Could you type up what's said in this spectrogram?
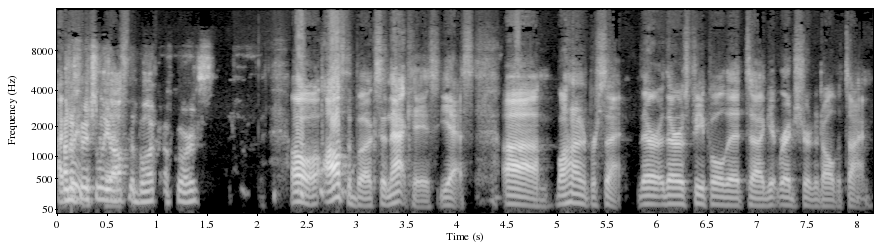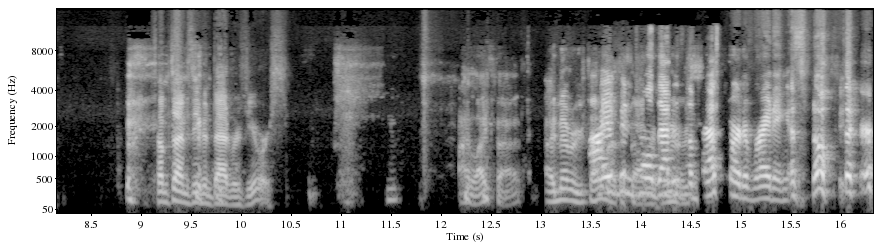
I Unofficially off the book, of course. oh, off the books. In that case, yes, um, one hundred percent. There, there's people that uh, get redshirted all the time. Sometimes even bad reviewers. I like that. I never. Thought I've about been fact told that is reviewers. the best part of writing as an author.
